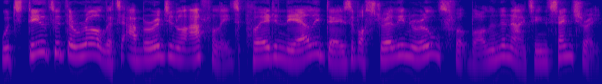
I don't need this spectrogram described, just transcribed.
which deals with the role that Aboriginal athletes played in the early days of Australian rules football in the 19th century.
